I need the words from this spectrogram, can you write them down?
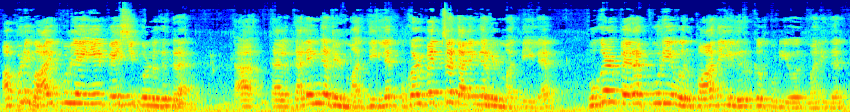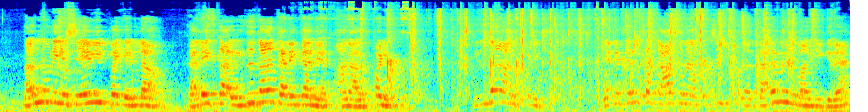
அப்படி வாய்ப்புள்ளேயே பேசிக் கொள்ளுகின்றார். கலைஞர்கள் மத்தியில புகழ்பெற்ற கலைஞர்கள் மத்தியில புகழ் பெறக்கூடிய ஒரு பாதையில் இருக்கக்கூடிய ஒரு மனிதன் தன்னுடைய சேமிப்பை எல்லாம் கலைக்கா இதுதான் கலைக்கான ஆனா அர்ப்பணிப்பு. இதுதான் அர்ப்பணிப்பு. எனக்கு இருக்க காசை நான் வச்சு த- தரவீடு வாங்கிக்கிறேன்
